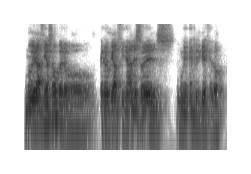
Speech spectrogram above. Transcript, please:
muy gracioso, pero creo que al final eso es muy enriquecedor.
